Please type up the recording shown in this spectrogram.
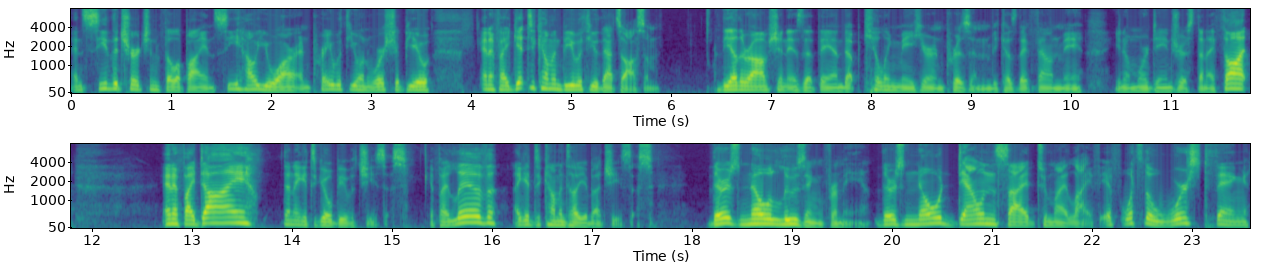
and see the church in Philippi and see how you are and pray with you and worship you. And if I get to come and be with you, that's awesome. The other option is that they end up killing me here in prison because they found me, you know, more dangerous than I thought. And if I die, then I get to go be with Jesus. If I live, I get to come and tell you about Jesus. There's no losing for me. There's no downside to my life. If what's the worst thing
